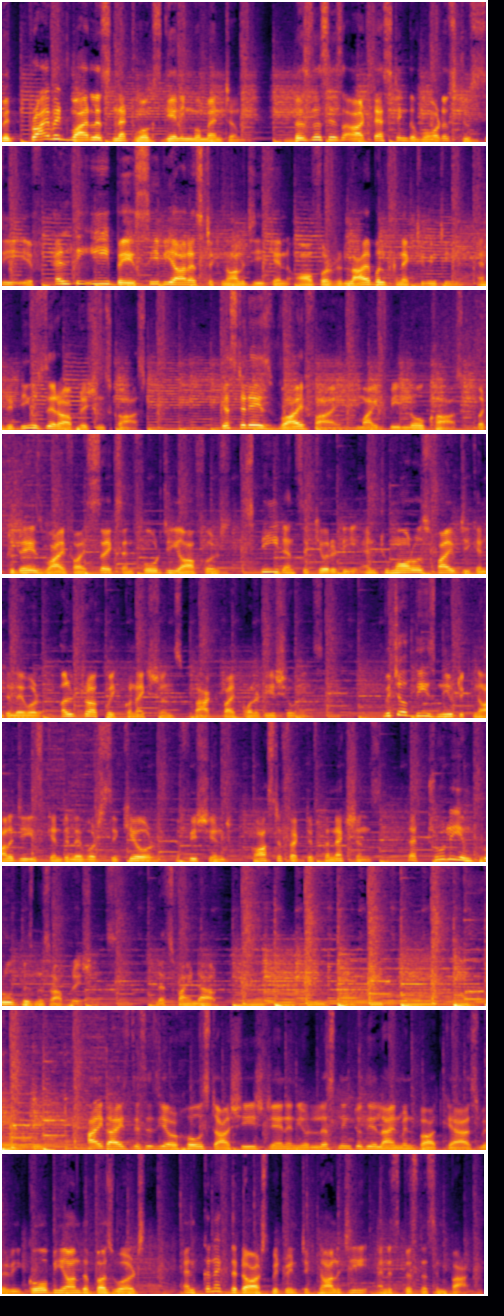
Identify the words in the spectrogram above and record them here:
With private wireless networks gaining momentum, businesses are testing the waters to see if LTE based CBRS technology can offer reliable connectivity and reduce their operations cost. Yesterday's Wi Fi might be low cost, but today's Wi Fi 6 and 4G offers speed and security, and tomorrow's 5G can deliver ultra quick connections backed by quality assurance. Which of these new technologies can deliver secure, efficient, cost effective connections that truly improve business operations? Let's find out. Hi, guys, this is your host Ashish Jain, and you're listening to the Alignment Podcast, where we go beyond the buzzwords and connect the dots between technology and its business impact.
